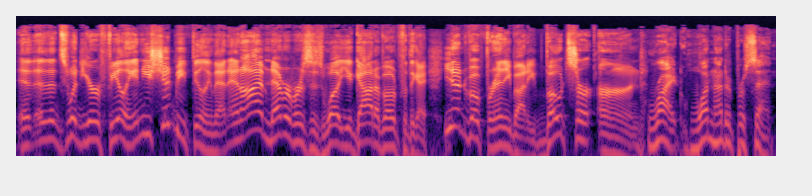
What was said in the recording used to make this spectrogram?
That's what you're feeling. And you should be feeling that. And I'm never versus, well, you got to vote for the guy. You don't vote for anybody. Votes are earned. Right, 100%.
